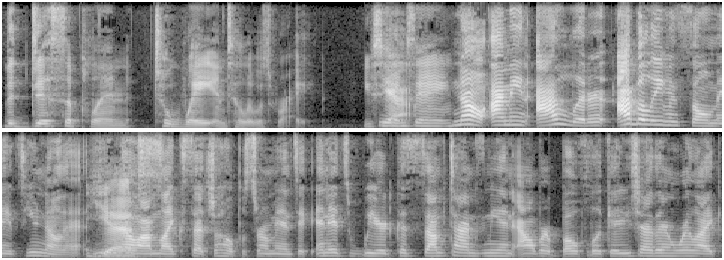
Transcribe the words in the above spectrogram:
the discipline to wait until it was right you see what i'm saying No, I mean, I literally, I believe in soulmates. You know that. You Yes. know I'm like such a hopeless romantic. And it's weird because sometimes me and Albert both look at each other and we're like,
